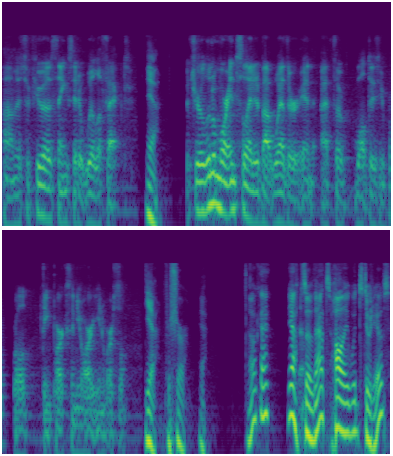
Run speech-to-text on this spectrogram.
Um, there's a few other things that it will affect. Yeah. but you're a little more insulated about weather in at the Walt Disney World theme parks than you are at Universal. Yeah, for sure. Yeah. Okay. Yeah. So, so that's Hollywood Studios.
